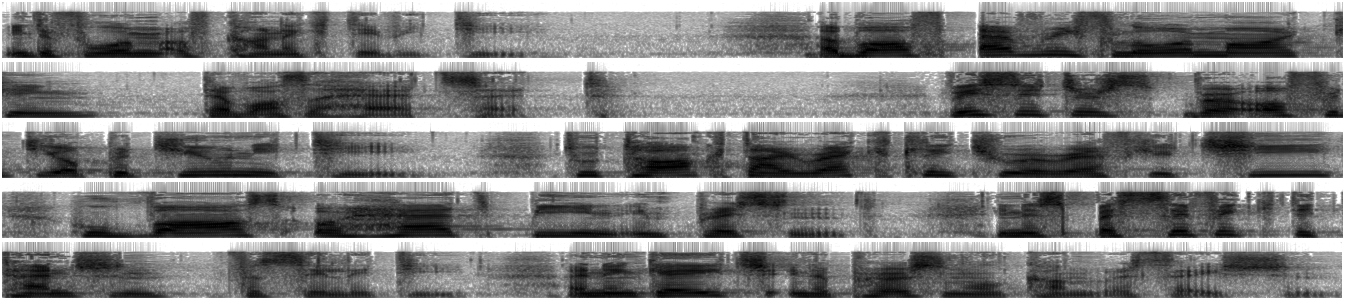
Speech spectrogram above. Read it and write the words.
in the form of connectivity. Above every floor marking, there was a headset. Visitors were offered the opportunity to talk directly to a refugee who was or had been imprisoned in a specific detention facility and engage in a personal conversation.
